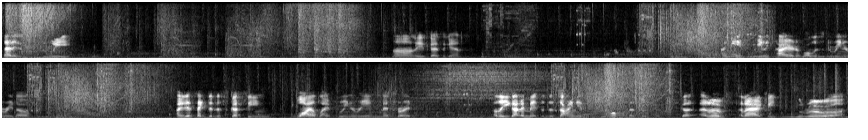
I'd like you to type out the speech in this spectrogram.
That is sweet. Oh, these guys again. I'm getting really tired of all this greenery though. I did like the disgusting wildlife greenery in Metroid. Although you gotta admit, the design is cool. This is disgusting. And I actually ugh,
